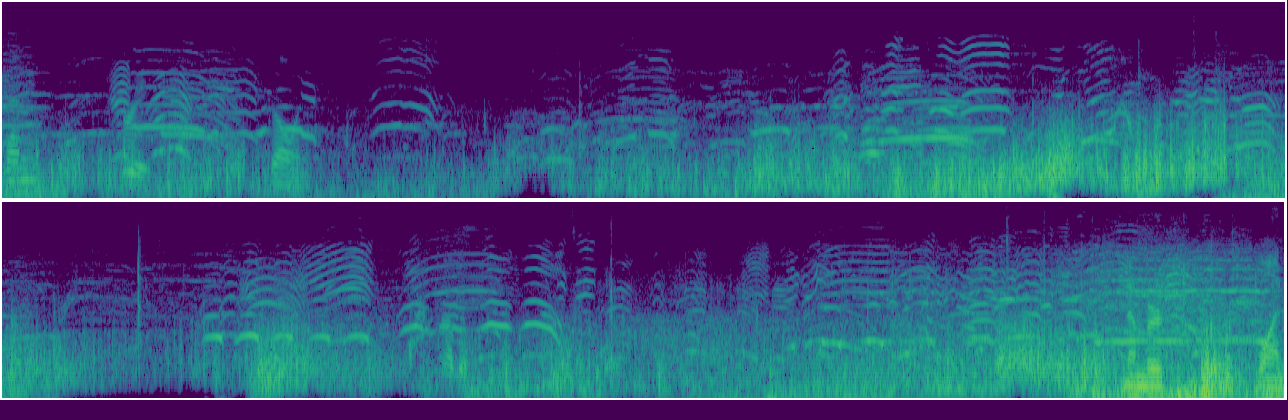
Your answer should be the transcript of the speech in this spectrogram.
23. Going. Number one.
